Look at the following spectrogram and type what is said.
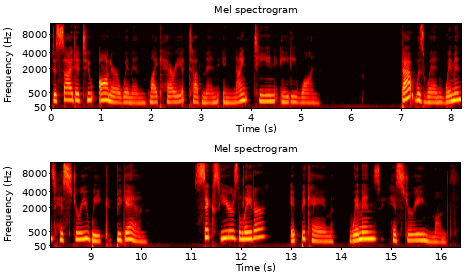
decided to honor women like Harriet Tubman in 1981. That was when Women's History Week began. Six years later, it became Women's History Month.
